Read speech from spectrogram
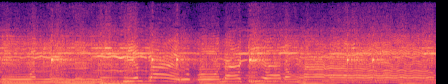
គួនមានតែរូបអូនដែលជាដង្ហើម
